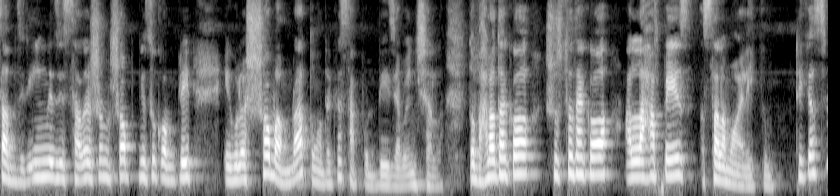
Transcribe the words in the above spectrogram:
সাবজেক্ট ইংরেজি সাজেশন সব কিছু কমপ্লিট এগুলো সব আমরা তোমাদেরকে সাপোর্ট দিয়ে যাব ইনশাল্লাহ তো ভালো থাকো সুস্থ থাকো আল্লাহ হাফেজ আসসালামু আলাইকুম। ঠিক আছে?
